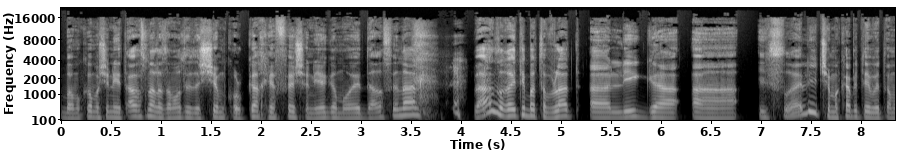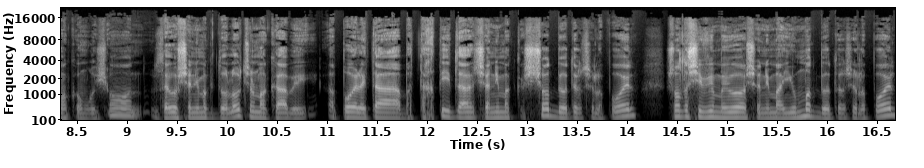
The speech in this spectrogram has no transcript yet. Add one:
במקום השני את ארסנל, אז אמרתי, זה שם כל כך יפה שאני אהיה גם אוהד ארסנל. ואז ראיתי בטבלת הליגה הישראלית שמכבי תל אביב הייתה מקום ראשון, זה היו השנים הגדולות של מכבי, הפועל הייתה בתחתית, זה השנים הקשות ביותר של הפועל, שנות ה-70 היו השנים האיומות ביותר של הפועל.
